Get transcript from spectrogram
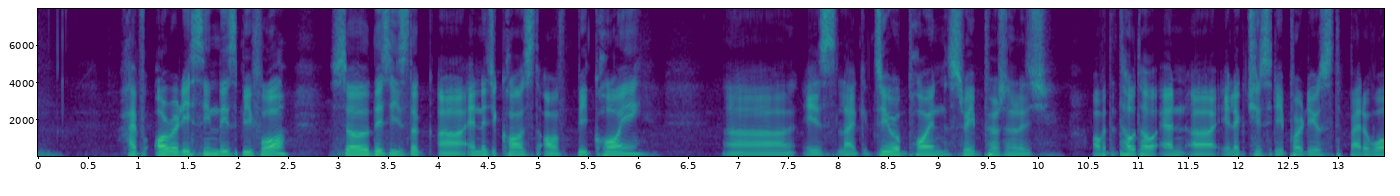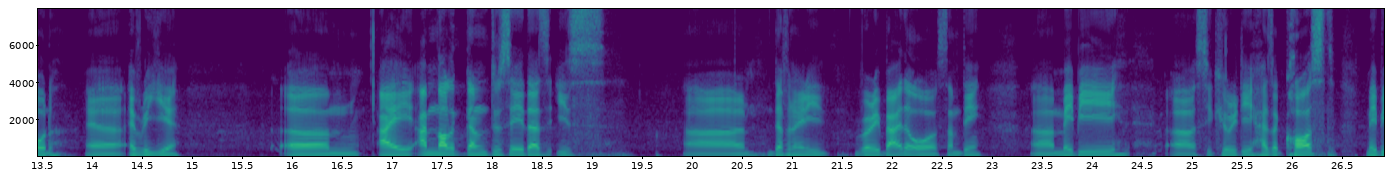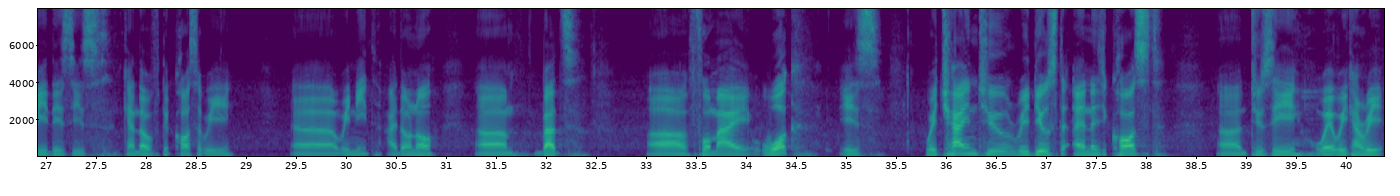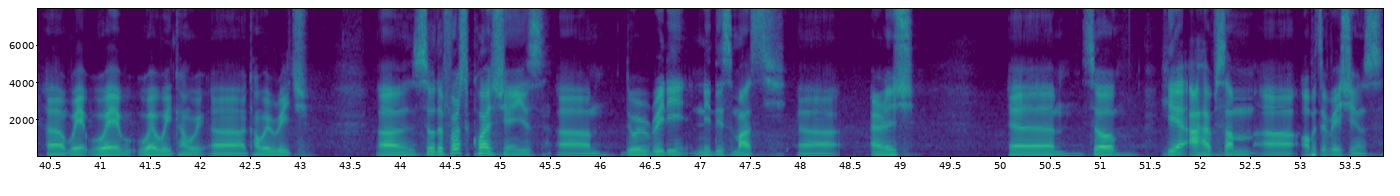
have already seen this before. So this is the uh, energy cost of Bitcoin. Uh, is like 0.3 percentage of the total and uh, electricity produced by the world uh, every year. Um, I I'm not going to say that is uh, definitely very bad or something. Uh, maybe uh, security has a cost. Maybe this is kind of the cost we we need. I don't know. Um, but for my work is we're trying to reduce the energy cost uh, to see where we can uh, where, where where we can uh, can we reach. so the first question is, um, do we really need this much energy? Um, so here I have some observations.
